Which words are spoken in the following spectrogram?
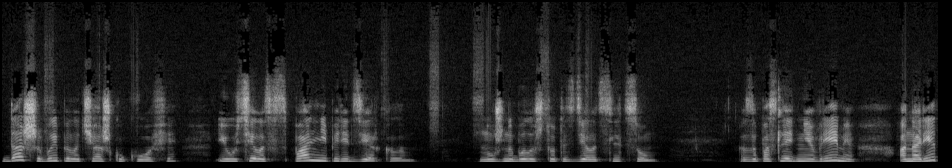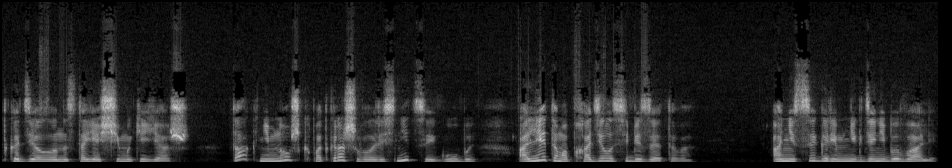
Даша выпила чашку кофе и уселась в спальне перед зеркалом. Нужно было что-то сделать с лицом. За последнее время она редко делала настоящий макияж. Так, немножко подкрашивала ресницы и губы, а летом обходилась и без этого. Они с Игорем нигде не бывали,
